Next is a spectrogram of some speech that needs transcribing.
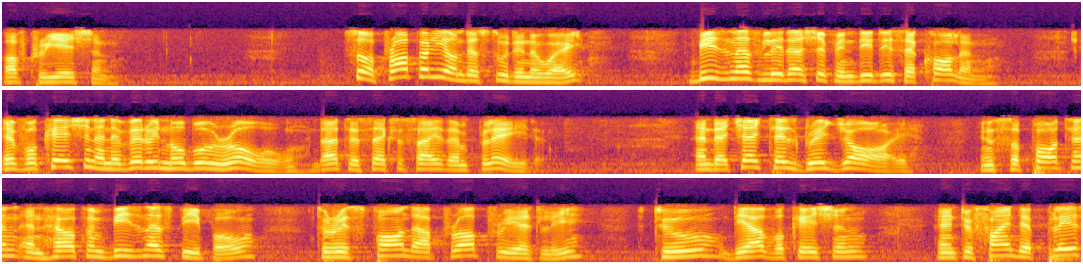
of creation. So, properly understood in a way, business leadership indeed is a calling, a vocation, and a very noble role that is exercised and played. And the church takes great joy in supporting and helping business people to respond appropriately to their vocation and to find a place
